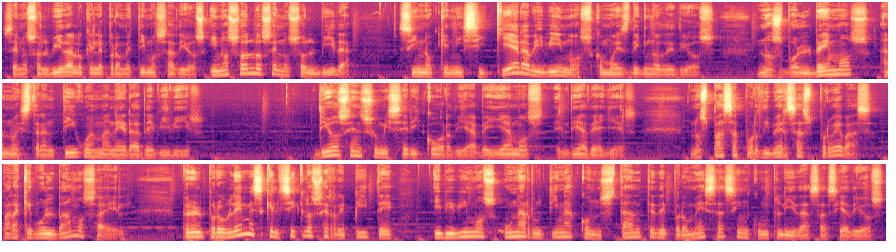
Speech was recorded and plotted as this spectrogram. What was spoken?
se nos olvida lo que le prometimos a Dios. Y no solo se nos olvida, sino que ni siquiera vivimos como es digno de Dios. Nos volvemos a nuestra antigua manera de vivir. Dios en su misericordia, veíamos el día de ayer, nos pasa por diversas pruebas para que volvamos a Él. Pero el problema es que el ciclo se repite y vivimos una rutina constante de promesas incumplidas hacia Dios,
